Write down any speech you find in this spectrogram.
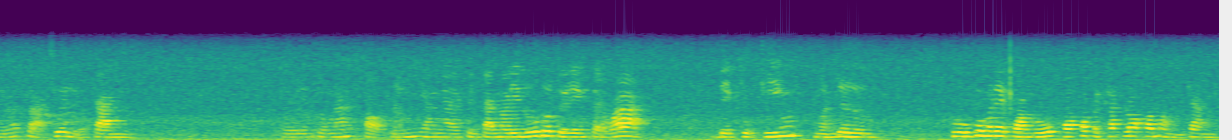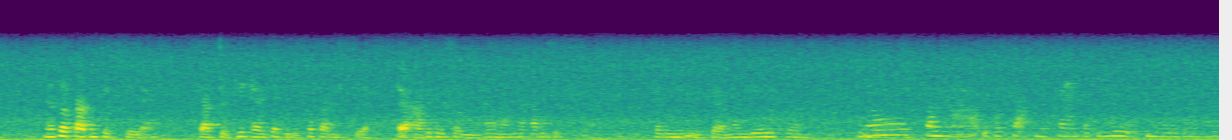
ในลักษณะช่วยเหลือกันเรียนตรงนั้นตอบตรงนี้ยังไงเป็นการมาเรียนรู้ด้วยตัวเองแต่ว่าเด็กถูกทิ้งเหมือนเดิม ครูก็ไม่ได้ความรู้เพราะเขาไปคัดลอกเขามาเหมือนกันนั่นก็กลายเป็นจุดเสีย จากจุดที่แทนจะดีก็กลายเป็นเสีย แต่อาจจะเป็นส่วนหนึ่งเท่านั้นนะคะเป็นจุดเสียจะมีอีกแต่มันเยอะเหลือเกินแล้วปัญหาอุปสรรคในการปฏิรูปมีอะไรบ้างคะ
